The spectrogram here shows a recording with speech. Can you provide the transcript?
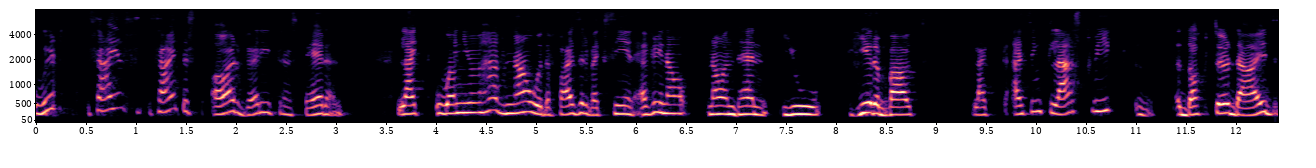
We're science scientists are very transparent. Like when you have now with the Pfizer vaccine, every now now and then you hear about like I think last week a doctor died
